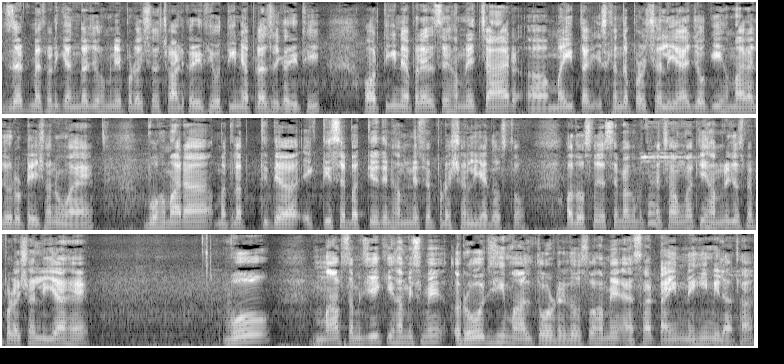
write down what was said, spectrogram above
जेड मेथड के अंदर जो हमने प्रोडक्शन स्टार्ट करी थी, वो तीन अप्रैल से करी थी और तीन अप्रैल से हमने चार मई तक इसके अंदर प्रोडक्शन लिया है, जो कि हमारा जो रोटेशन हुआ है, वो हमारा मतलब इकतीस से बत्तीस दिन हमने इसमें प्रोडक्शन लिया है दोस्तों। और दोस्तों, जैसे मैं आपको बताना चाहूँगा कि हमने जो इसमें प्रोडक्शन लिया है वो आप समझिए कि हम इसमें रोज़ ही माल तोड़ रहे दोस्तों, हमें ऐसा टाइम नहीं मिला था।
